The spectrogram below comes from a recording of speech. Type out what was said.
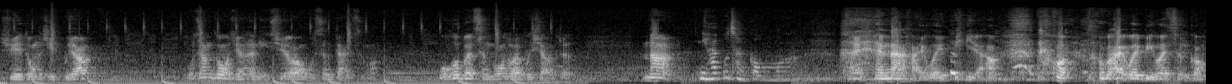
学东西，不要。我常跟我讲讲，你学完武生干什么？我会不会成功都还不晓得。那你还不成功吗？哎，那还未必啊，我 我还未必会成功。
